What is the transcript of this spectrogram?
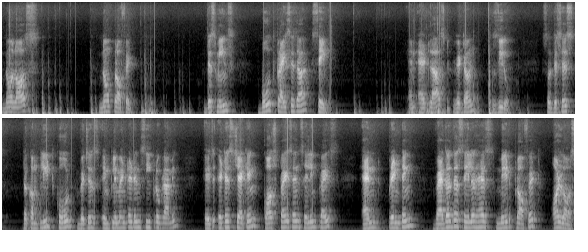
no loss no profit this means both prices are same and at last return 0. So this is the complete code which is implemented in C programming. It is checking cost price and selling price and printing whether the seller has made profit or loss.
